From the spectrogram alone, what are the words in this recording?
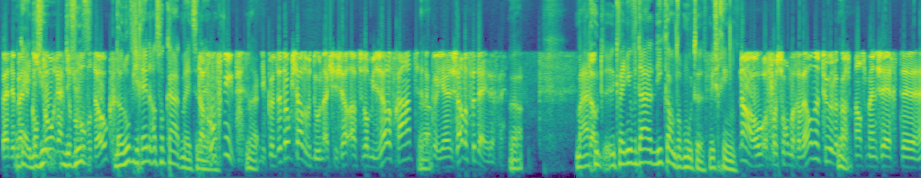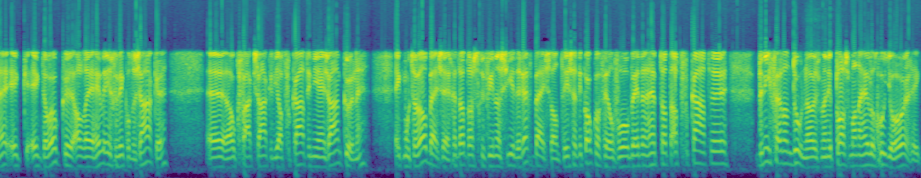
Bij de, bij de dus dus bijvoorbeeld ook. Dan hoef je geen advocaat mee te nemen. Dat hoeft niet. Je kunt het ook zelf doen. Als, je als het om jezelf gaat, dan kun je jezelf verdedigen. Ja. Maar goed, ik weet niet of we daar die kant op moeten, misschien. Nou, voor sommigen wel natuurlijk. Als, als men zegt, uh, ik, ik doe ook uh, allerlei hele ingewikkelde zaken... Uh, ook vaak zaken die advocaten niet eens aankunnen. Ik moet er wel bij zeggen dat als gefinancierde rechtsbijstand is... dat ik ook wel veel voorbeelden heb dat advocaten er niet veel aan doen. Nou is meneer Plasman een hele goede hoor. Ik,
